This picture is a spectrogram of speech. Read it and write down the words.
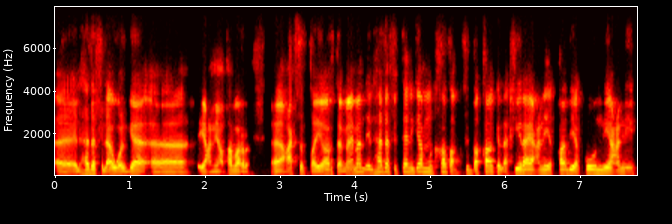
آه الهدف الأول جاء آه يعني يعتبر آه عكس التيار تماما. الهدف الثاني جاء من خطأ في الدقائق الأخيرة يعني قد يكون يعني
